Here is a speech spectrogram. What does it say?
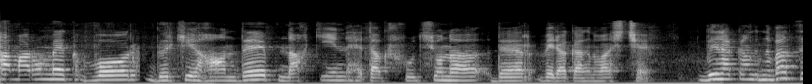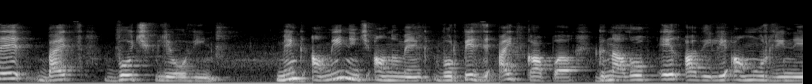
Համարում եք, որ գրքի հանդեպ նախկին հետաքրքրությունը դեռ վերականգնված չէ։ Վերականգնված է, բայց ոչ լիովին։ Մենք ամեն ինչ անում ենք, որպեսզի այդ կապը գնալով ել ավելի ամուր լինի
